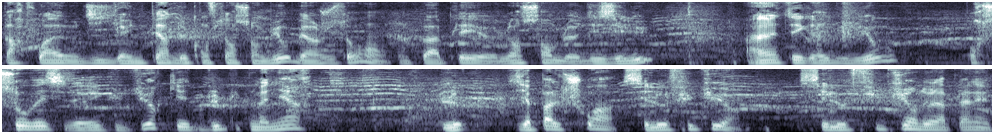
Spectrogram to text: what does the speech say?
parfois nous dit qu'il y a une perte de confiance en bio, bien justement, on peut appeler euh, l'ensemble des élus à intégrer du bio pour sauver ces agricultures qui est de toute manière, il n'y a pas le choix, c'est le futur, c'est le futur de la planète.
